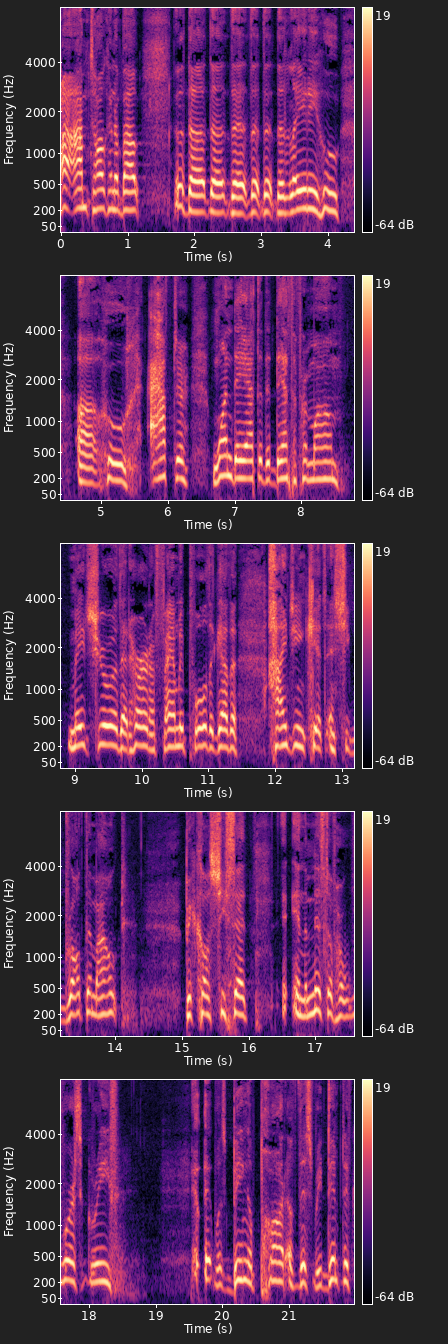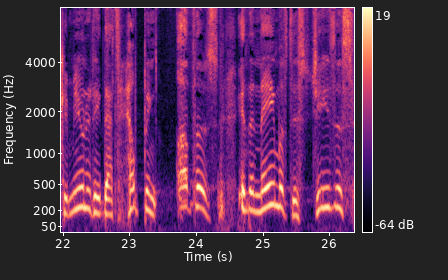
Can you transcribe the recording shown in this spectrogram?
I'm talking about the, the, the, the, the, the lady who, uh, who, after one day after the death of her mom, made sure that her and her family pulled together hygiene kits and she brought them out because she said, in the midst of her worst grief, it, it was being a part of this redemptive community that's helping others in the name of this Jesus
